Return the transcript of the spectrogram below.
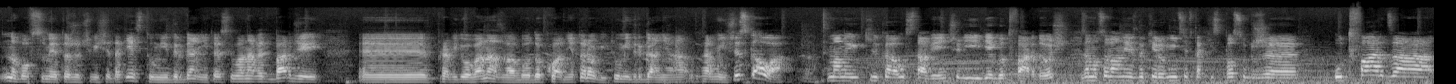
No bo w sumie to rzeczywiście tak jest, tłumik drgani. To jest chyba nawet bardziej prawidłowa nazwa, bo dokładnie to robi. Tłumik drgania harmoniczny z koła. Mamy kilka ustawień, czyli jego twardość. Zamocowany jest do kierownicy w taki sposób, że utwardza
